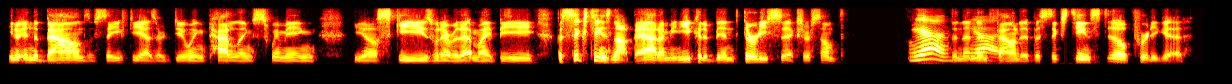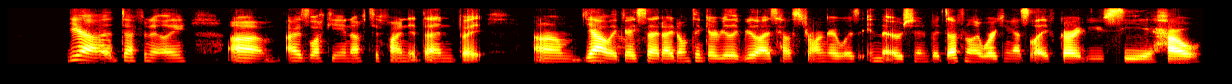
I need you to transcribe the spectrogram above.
you know, in the bounds of safety as they're doing paddling, swimming, you know, skis, whatever that might be. But 16 is not bad. I mean, you could have been 36 or something. Yeah. And then, yeah. then found it, but 16 still pretty good. Yeah, definitely. Um, I was lucky enough to find it then, but um, yeah, like I said, I don't think I really realized how strong I was in the ocean, but definitely working as a lifeguard, you see how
